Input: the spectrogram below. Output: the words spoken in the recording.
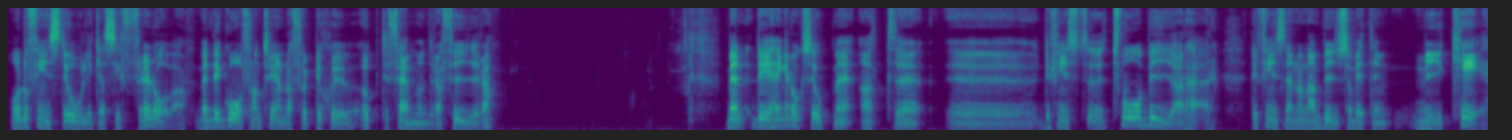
Och då finns det olika siffror då va. Men det går från 347 upp till 504. Men det hänger också ihop med att eh, det finns eh, två byar här. Det finns en annan by som heter Myke.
